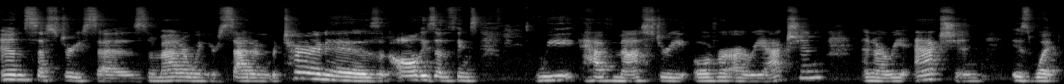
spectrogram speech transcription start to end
ancestry says no matter when your saturn return is and all these other things we have mastery over our reaction and our reaction is what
